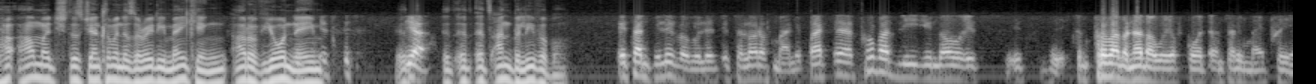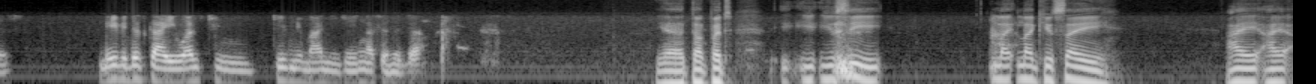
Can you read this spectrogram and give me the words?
how, how, much this gentleman is already making out of your name. It's, it's, it, yeah. It, it's unbelievable. It's unbelievable. it's a lot of money. But uh, probably, you know, it's it's, it's probably another way of God answering my prayers. Maybe this guy wants to give me money Yeah, Doc, but you, you see, like like you say, I I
